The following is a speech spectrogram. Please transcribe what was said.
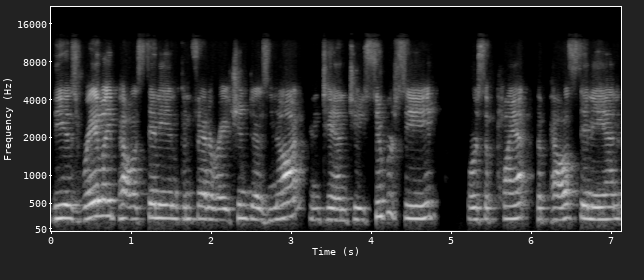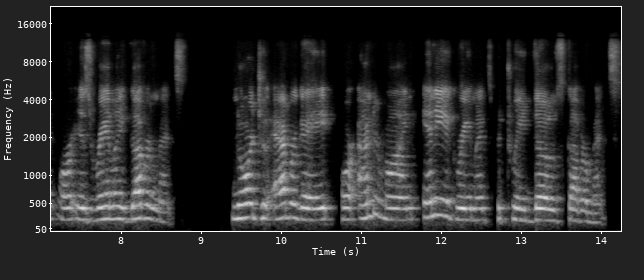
The Israeli Palestinian Confederation does not intend to supersede or supplant the Palestinian or Israeli governments, nor to abrogate or undermine any agreements between those governments.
